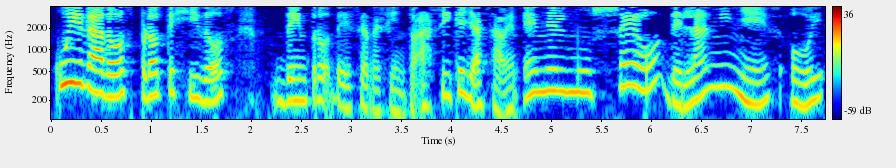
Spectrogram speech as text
cuidados, protegidos dentro de ese recinto. Así que ya saben, en el Museo de la Niñez, hoy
